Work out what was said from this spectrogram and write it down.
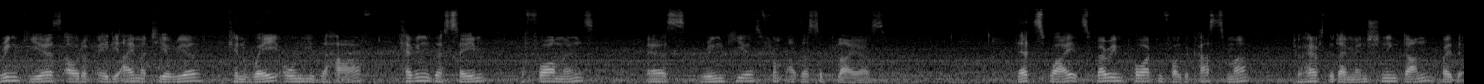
ring gears out of ADI material can weigh only the half, having the same performance as ring gears from other suppliers. That's why it's very important for the customer to have the dimensioning done by the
